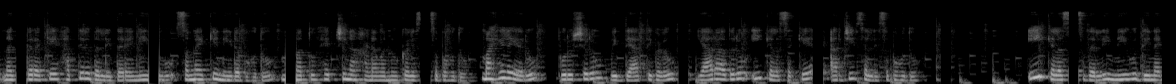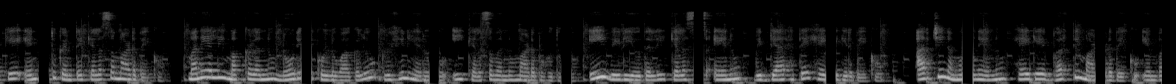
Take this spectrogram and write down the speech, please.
ನಗರಕ್ಕೆ ಹತ್ತಿರದಲ್ಲಿದ್ದರೆ ನೀವು ಸಮಯಕ್ಕೆ ನೀಡಬಹುದು ಮತ್ತು ಹೆಚ್ಚಿನ ಹಣವನ್ನು ಗಳಿಸಬಹುದು. ಮಹಿಳೆಯರು, ಪುರುಷರು, ವಿದ್ಯಾರ್ಥಿಗಳು ಯಾರಾದರೂ ಈ ಕೆಲಸಕ್ಕೆ ಅರ್ಜಿ ಸಲ್ಲಿಸಬಹುದು. ಈ ಕೆಲಸದಲ್ಲಿ ನೀವು ದಿನಕ್ಕೆ ಎಂಟು ಗಂಟೆ ಕೆಲಸ ಮಾಡಬೇಕು. ಮನೆಯಲ್ಲಿ ಮಕ್ಕಳನ್ನು ನೋಡಿಕೊಳ್ಳುವಾಗಲೂ ಗೃಹಿಣಿಯರು ಈ ಕೆಲಸವನ್ನು ಮಾಡಬಹುದು. ಈ ವಿಡಿಯೋದಲ್ಲಿ ಕೆಲಸ ಏನು, ವಿದ್ಯಾರ್ಹತೆ ಹೇಗಿರಬೇಕು ಅರ್ಜಿ ನಮೂನೆಯನ್ನು ಹೇಗೆ ಭರ್ತಿ ಮಾಡಬೇಕು ಎಂಬ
